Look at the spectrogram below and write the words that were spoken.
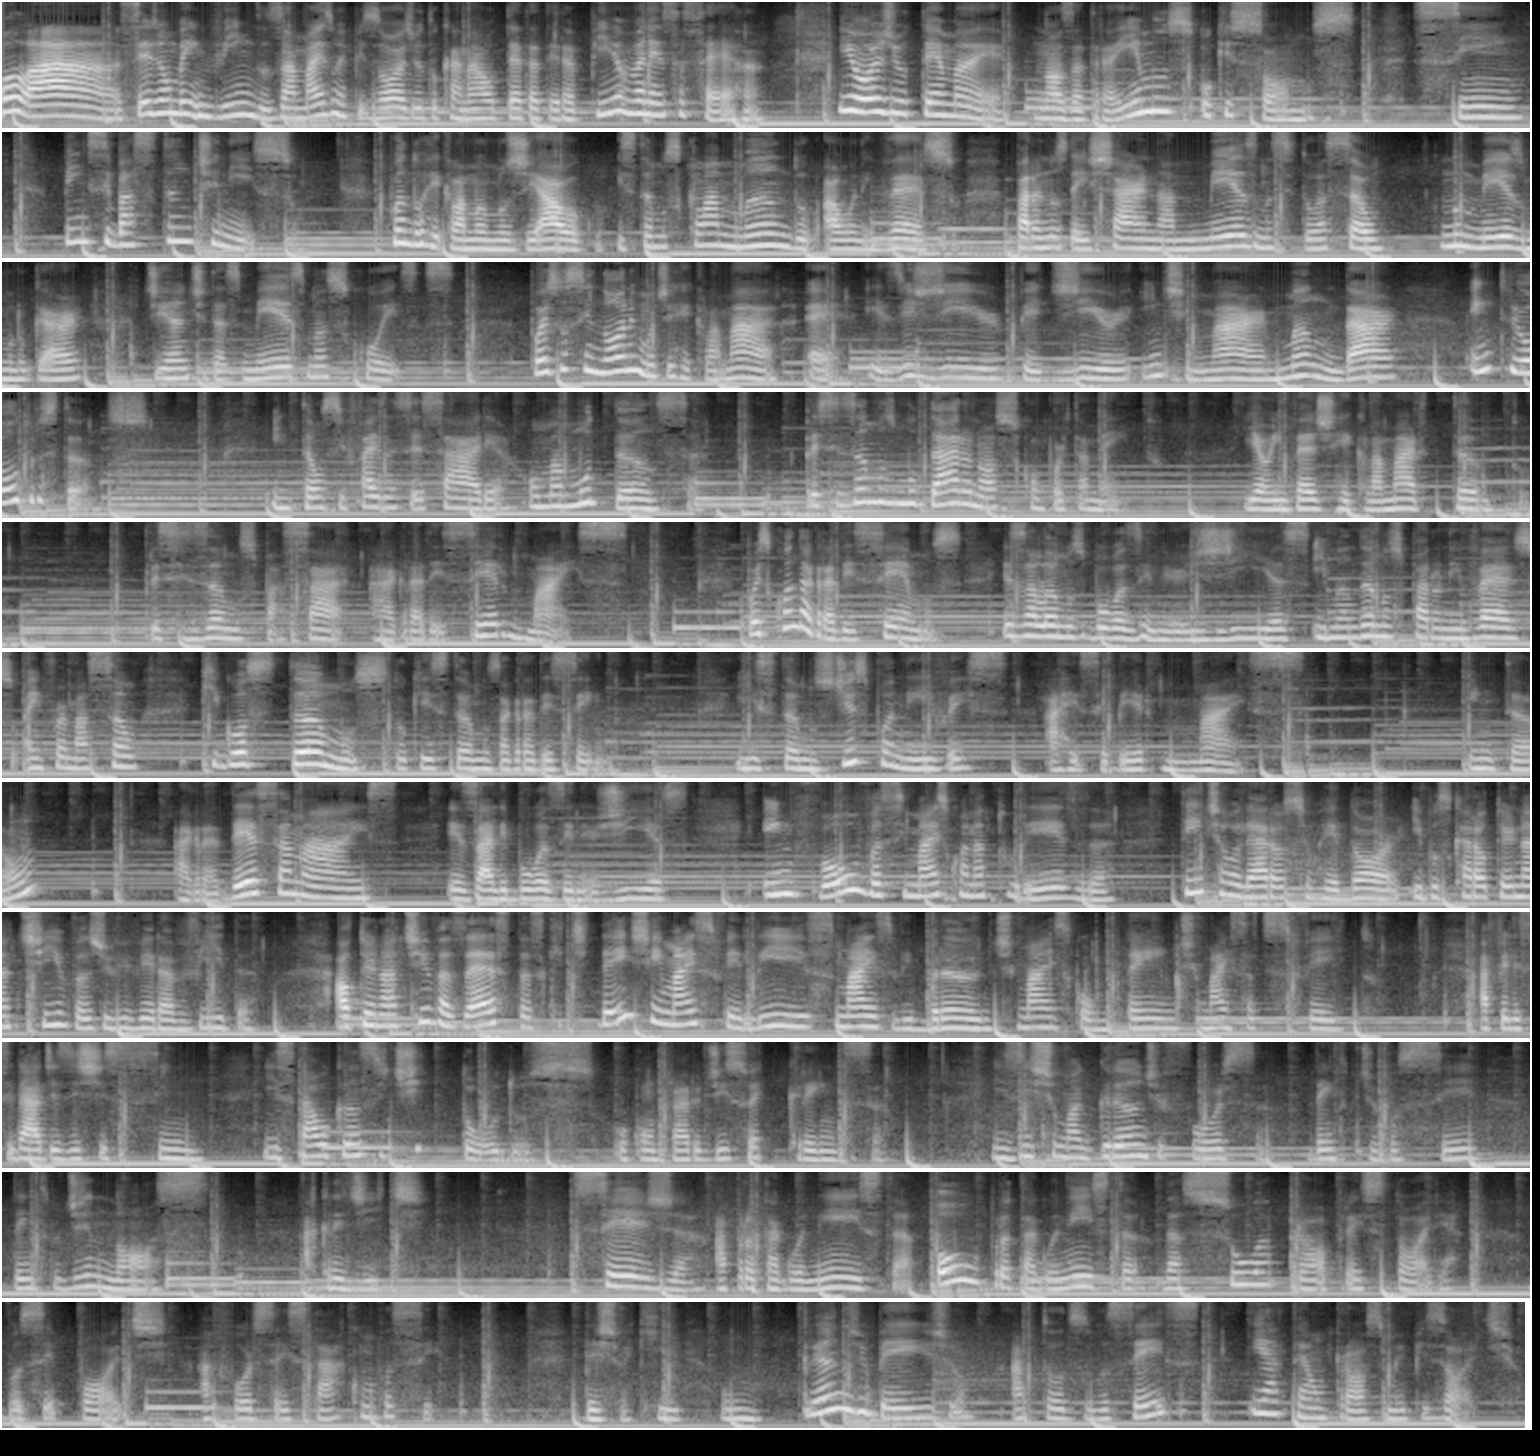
Olá, sejam bem-vindos a mais um episódio do canal Teta Terapia Vanessa Serra. E hoje o tema é: Nós atraímos o que somos. Sim, pense bastante nisso. Quando reclamamos de algo, estamos clamando ao universo para nos deixar na mesma situação, no mesmo lugar, diante das mesmas coisas. Pois o sinônimo de reclamar é exigir, pedir, intimar, mandar, entre outros tantos. Então se faz necessária uma mudança. Precisamos mudar o nosso comportamento. E ao invés de reclamar tanto, precisamos passar a agradecer mais. Pois quando agradecemos, exalamos boas energias e mandamos para o universo a informação que gostamos do que estamos agradecendo e estamos disponíveis a receber mais. Então, agradeça mais, exale boas energias, envolva-se mais com a natureza, tente olhar ao seu redor e buscar alternativas de viver a vida. Alternativas estas que te deixem mais feliz, mais vibrante, mais contente, mais satisfeito. A felicidade existe sim e está ao alcance de todos. O contrário disso é crença. Existe uma grande força dentro de você, dentro de nós. Acredite. Seja a protagonista ou o protagonista da sua própria história. Você pode, a força está com você. Deixo aqui um grande beijo a todos vocês e até um próximo episódio.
